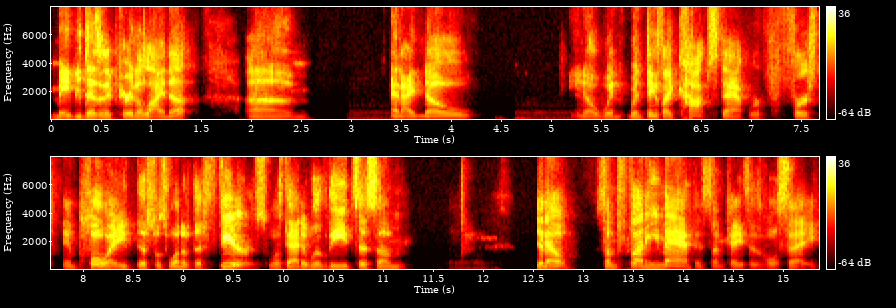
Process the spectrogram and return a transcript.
maybe doesn't appear to line up. Um, and I know, you know, when when things like CompStat were first employed, this was one of the fears was that it would lead to some, you know, some funny math in some cases. We'll say.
